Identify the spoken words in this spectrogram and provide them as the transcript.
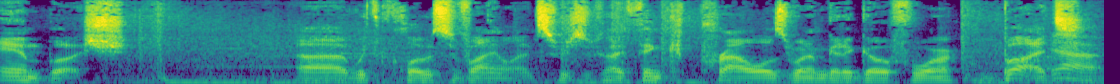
ambush. Uh, with close violence, which I think prowl is what I'm going to go for. But Yeah.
